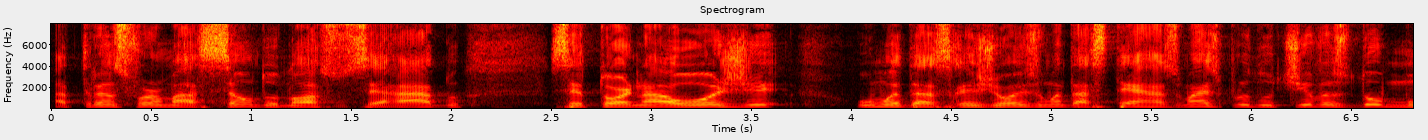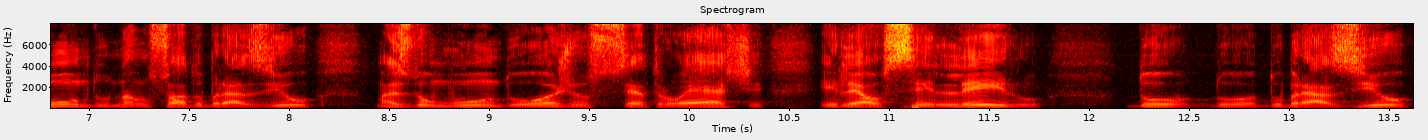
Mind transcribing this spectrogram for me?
a transformação do nosso cerrado se tornar hoje uma das regiões, uma das terras mais produtivas do mundo, não só do Brasil, mas do mundo. Hoje o Centro-Oeste ele é o celeiro do, do, do, Brasil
